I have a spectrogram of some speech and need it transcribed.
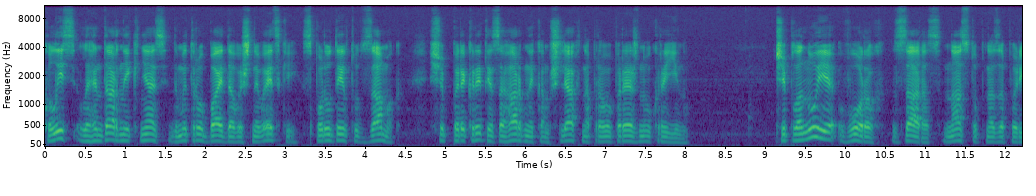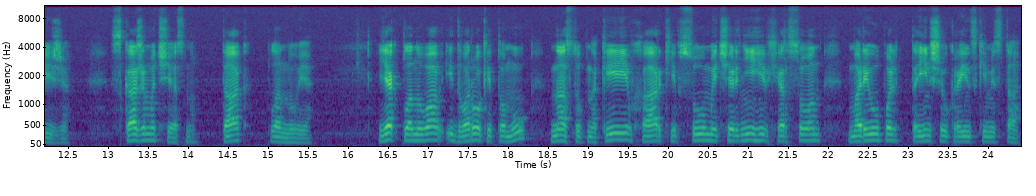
Колись легендарний князь Дмитро Байда Вишневецький спорудив тут замок, щоб перекрити загарбникам шлях на правобережну Україну. Чи планує ворог зараз наступ на Запоріжжя? Скажемо чесно, так, планує. Як планував і два роки тому наступ на Київ, Харків, Суми, Чернігів, Херсон, Маріуполь та інші українські міста.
